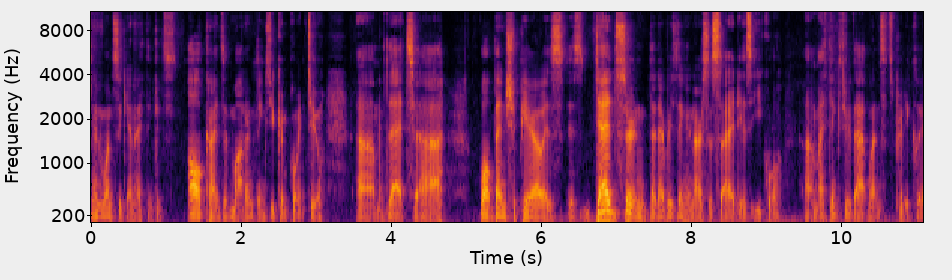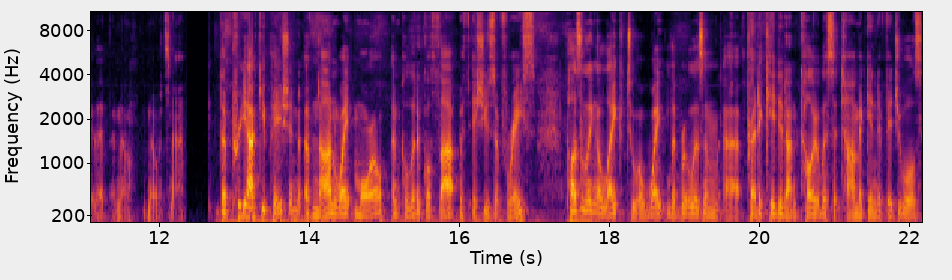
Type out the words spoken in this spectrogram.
And once again, I think it's all kinds of modern things you can point to. Um, that uh, while Ben Shapiro is, is dead certain that everything in our society is equal, um, I think through that lens, it's pretty clear that no, no, it's not. The preoccupation of non white moral and political thought with issues of race, puzzling alike to a white liberalism uh, predicated on colorless atomic individuals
